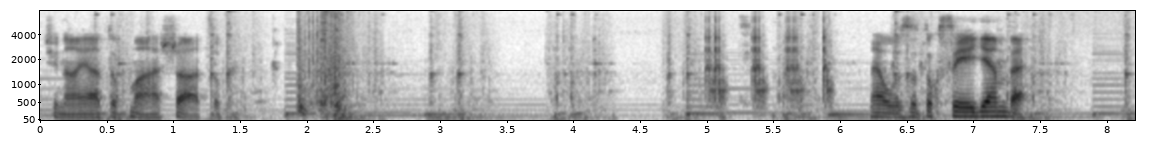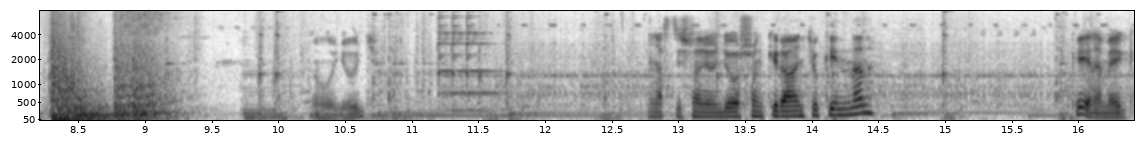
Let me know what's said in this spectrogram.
Csináljátok már, srácok. Ne hozzatok szégyenbe! Úgy, úgy. Ezt is nagyon gyorsan kirántjuk innen. Kéne még...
